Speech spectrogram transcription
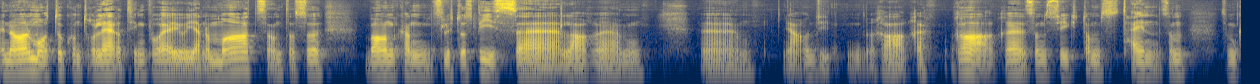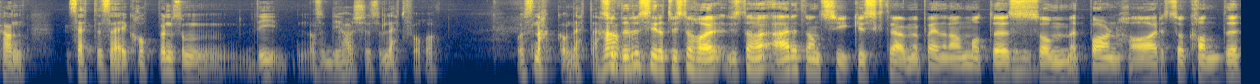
En annen måte å kontrollere ting på er jo gjennom mat. sant, altså barn kan slutte å spise, eller um, um, Ja, og de rare, rare sånne sykdomstegn som, som, kan sette seg i kroppen, som de, altså, de har ikke så lett for å, å snakke om dette her. Så det du sier at hvis du, har, hvis det er et eller annet psykisk traume på en eller annen måte mm. som et barn har, så kan det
